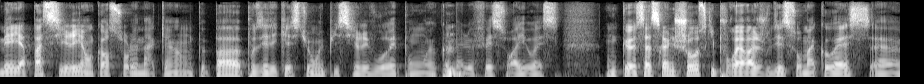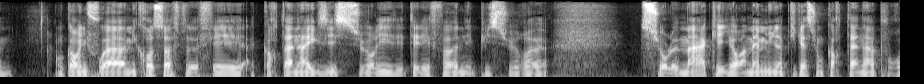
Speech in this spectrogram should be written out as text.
Mais il n'y a pas Siri encore sur le Mac. Hein. On peut pas poser des questions et puis Siri vous répond euh, comme Mm. elle le fait sur iOS. Donc euh, ça serait une chose qu'ils pourraient rajouter sur macOS. Euh, encore une fois, Microsoft fait Cortana existe sur les, les téléphones et puis sur sur le Mac et il y aura même une application Cortana pour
